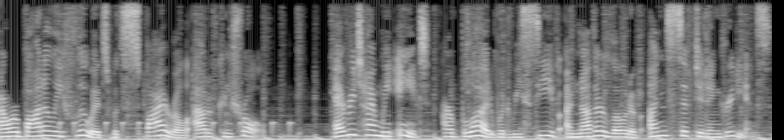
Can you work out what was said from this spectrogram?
our bodily fluids would spiral out of control. Every time we ate, our blood would receive another load of unsifted ingredients,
